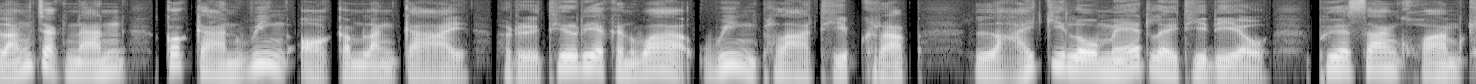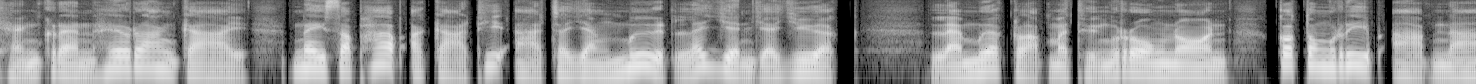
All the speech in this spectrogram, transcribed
หลังจากนั้นก็การวิ่งออกกำลังกาย หรือที่เรียกกันว่าวิ่งพลาทิพย์ครับ หลายกิโลเมตรเลยทีเดียว เพื่อสร้างความแข็งแกร่งให้ร่างกาย ในสภาพอากาศที่อาจจะยังมืดและเย็นยะเยือก และเมื่อกลับมาถึงโรงนอนก็ต้องรีบอาบน้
